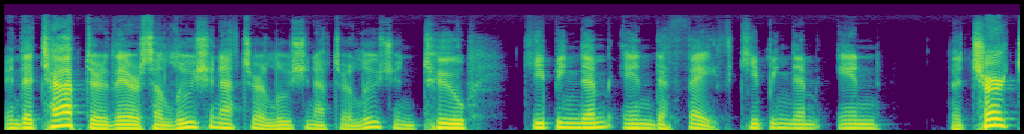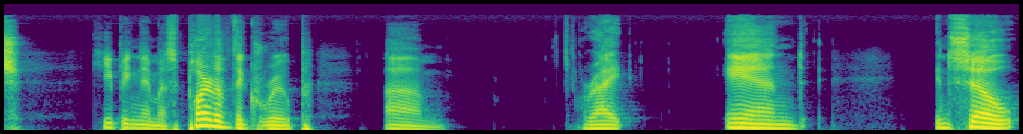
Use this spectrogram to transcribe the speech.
In the chapter, there's allusion after allusion after allusion to keeping them in the faith, keeping them in the church, keeping them as part of the group, um, right? And and so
